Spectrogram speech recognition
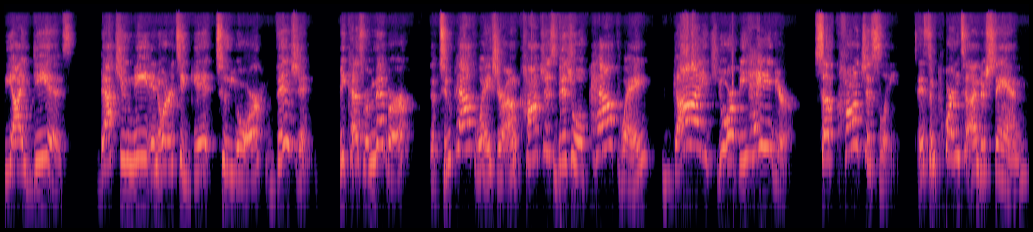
the ideas that you need in order to get to your vision. Because remember, the two pathways, your unconscious visual pathway guides your behavior subconsciously. It's important to understand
